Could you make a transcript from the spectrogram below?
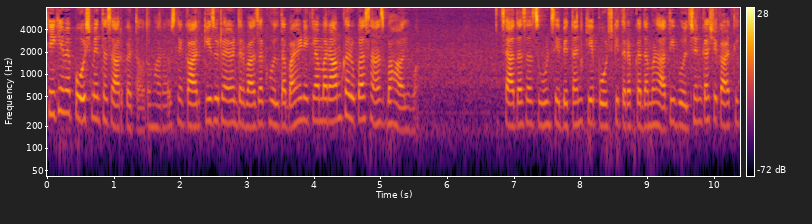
ठीक है, मैं पोर्च में इंतज़ार करता हूँ तुम्हारा। उसने कार कीज उठाई और दरवाज़ा खोलता बाहर निकला। मराम का रुका, सांस बहाल हुआ। सादा सा सूट से बेतन के पोर्च की तरफ़ कदम बढ़ाती बोलचन का शिकार थी।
